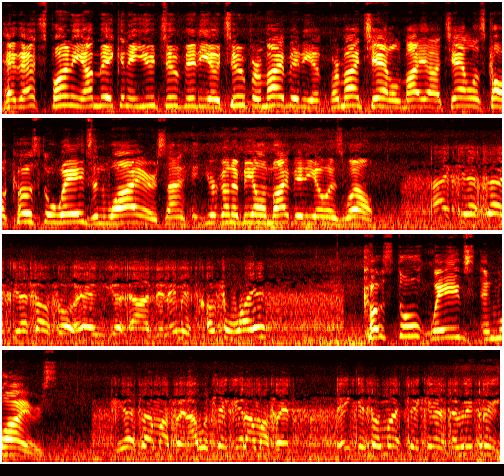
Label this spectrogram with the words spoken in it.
Hey, that's funny. I'm making a YouTube video too for my video for my channel. My uh, channel is called Coastal Waves and Wires. I, you're going to be on my video as well. Hi, yes, sir. Yes, sir. So, uh, uh, the name is Coastal Wires? Coastal Waves and Wires. Yes, sir, my friend. I will check it out, my friend. Thank you so much. Take care. 73.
